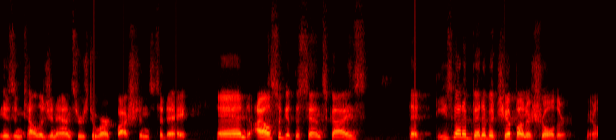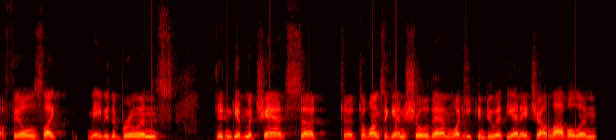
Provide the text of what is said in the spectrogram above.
his intelligent answers to our questions today. And I also get the sense, guys, that he's got a bit of a chip on his shoulder. You know, feels like maybe the Bruins didn't give him a chance uh, to, to once again show them what he can do at the NHL level. And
